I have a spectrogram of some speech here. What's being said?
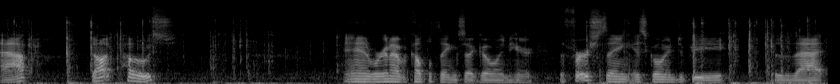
app.post, and we're going to have a couple things that go in here. The first thing is going to be that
